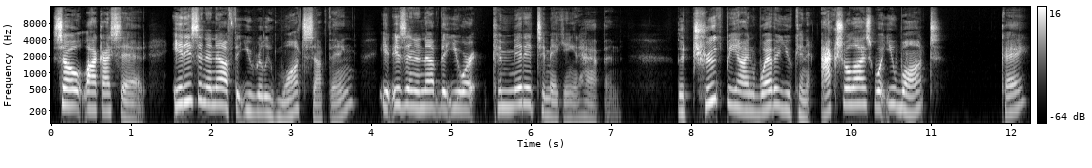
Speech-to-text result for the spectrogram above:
So, like I said, it isn't enough that you really want something. It isn't enough that you are committed to making it happen. The truth behind whether you can actualize what you want, okay?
